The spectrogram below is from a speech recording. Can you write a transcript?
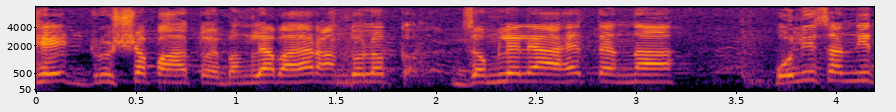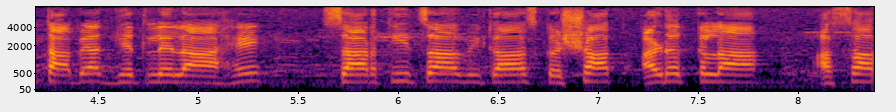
थेट दृश्य पाहतोय. बंगल्याबाहेर आंदोलक जमलेले आहेत. त्यांना पोलिसांनी ताब्यात घेतलेला आहे. सारथीचा विकास कशात अडकला असा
